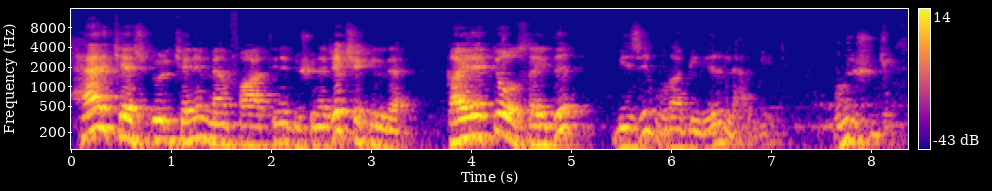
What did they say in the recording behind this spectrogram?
herkes ülkenin menfaatini düşünecek şekilde gayretli olsaydı bizi vurabilirler miydi? Bunu düşüneceksiniz.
